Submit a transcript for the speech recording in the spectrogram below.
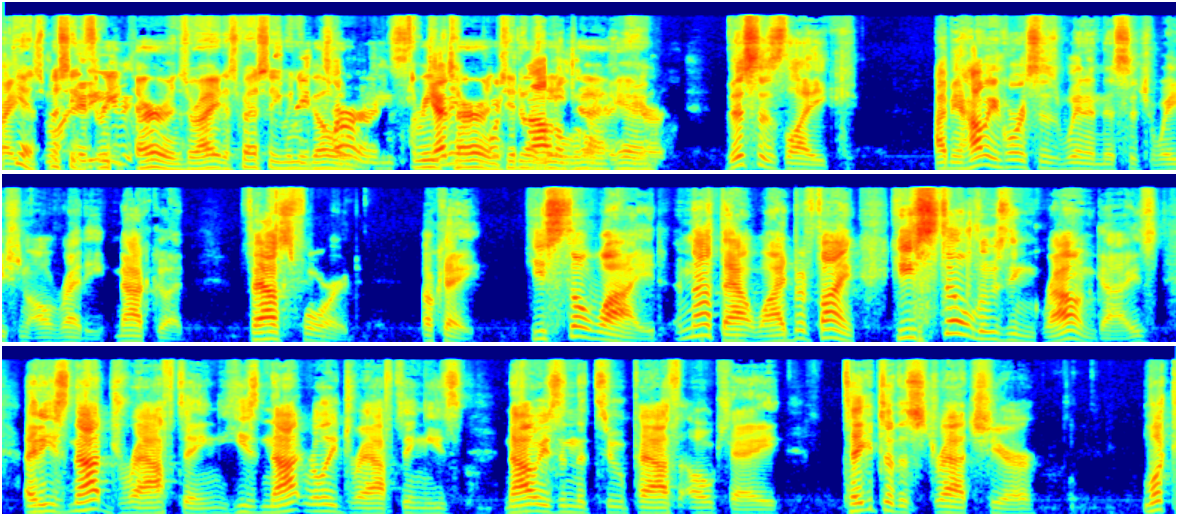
right? Yeah, especially three even, turns, right? Especially when you go turns, three turns, you don't need that. Yeah. This is like, I mean, how many horses win in this situation already? Not good. Fast forward. Okay, he's still wide. Not that wide, but fine. He's still losing ground, guys. And he's not drafting. He's not really drafting. He's now he's in the two path. Okay. Take it to the stretch here. Look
